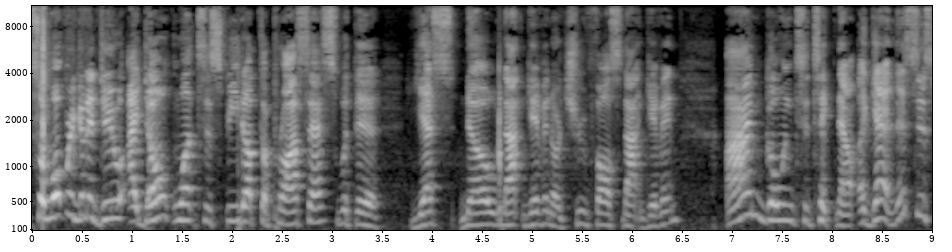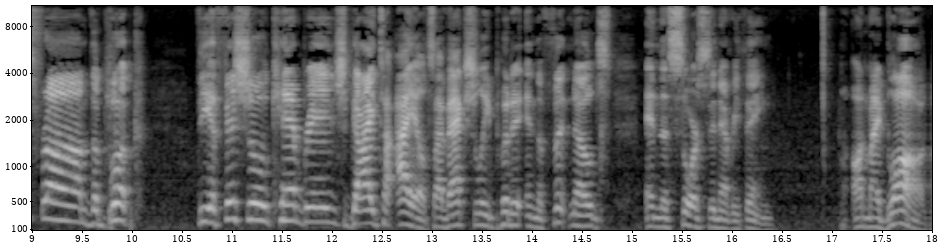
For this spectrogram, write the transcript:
so, what we're going to do, I don't want to speed up the process with the yes, no, not given, or true, false, not given. I'm going to take now, again, this is from the book, The Official Cambridge Guide to IELTS. I've actually put it in the footnotes and the source and everything on my blog.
